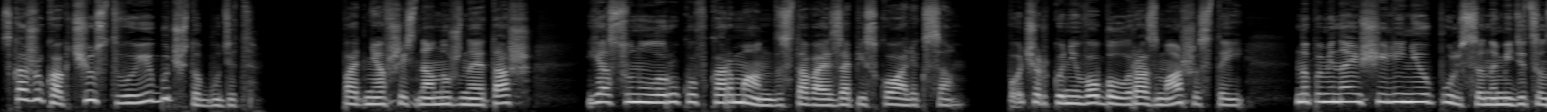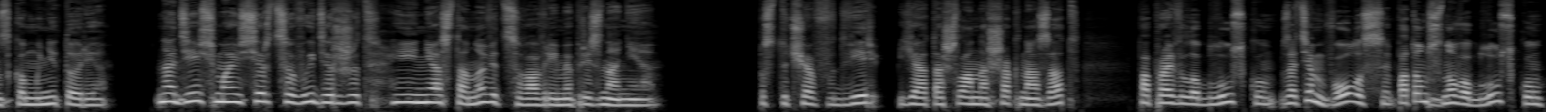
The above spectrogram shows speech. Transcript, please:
Скажу, как чувствую, и будь что будет. Поднявшись на нужный этаж, я сунула руку в карман, доставая записку Алекса. Почерк у него был размашистый, напоминающий линию пульса на медицинском мониторе. Надеюсь, мое сердце выдержит и не остановится во время признания. Постучав в дверь, я отошла на шаг назад, поправила блузку, затем волосы, потом снова блузку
